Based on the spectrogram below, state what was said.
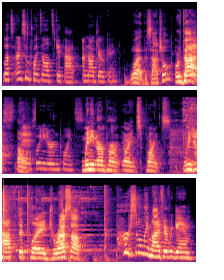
Let's earn some points and let's get that. I'm not joking. What? The satchel or that? This, oh. this. We need to earn points. We need to earn points. Points. We have to play dress up. Personally, my favorite game.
